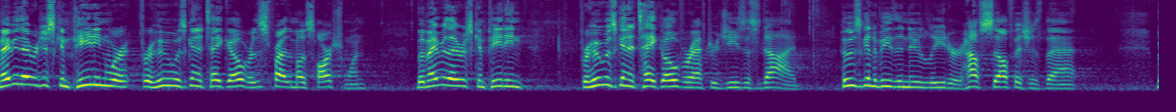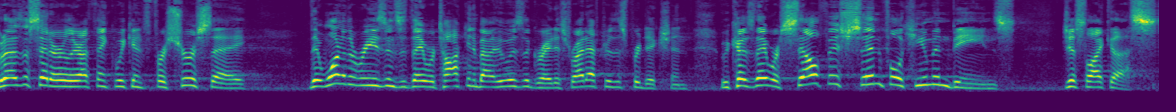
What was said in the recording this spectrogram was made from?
Maybe they were just competing for who was going to take over. This is probably the most harsh one. But maybe they were just competing for who was going to take over after Jesus died. Who's going to be the new leader? How selfish is that? But as I said earlier, I think we can for sure say that one of the reasons that they were talking about who was the greatest right after this prediction, because they were selfish, sinful human beings just like us.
